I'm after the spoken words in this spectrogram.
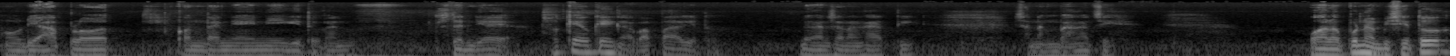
mau diupload kontennya ini gitu kan. Terus dan dia ya oke oke nggak apa-apa gitu dengan senang hati. Senang banget sih. Walaupun habis itu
